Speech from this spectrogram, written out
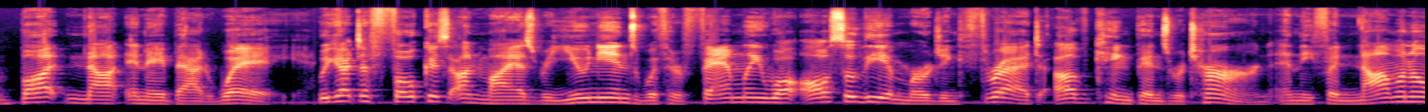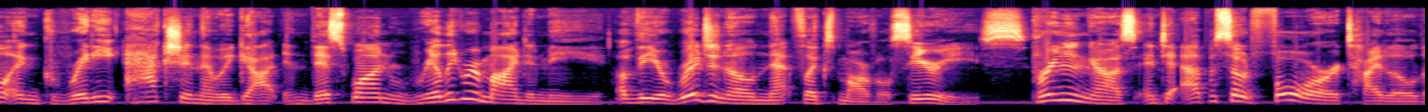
but not in a bad way. We got to focus on Maya's reunions with her family while also the emerging threat of Kingpin's return, and the phenomenal and gritty action that we got in this one really reminded me of the original Netflix Marvel series, bringing us into episode 4 titled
